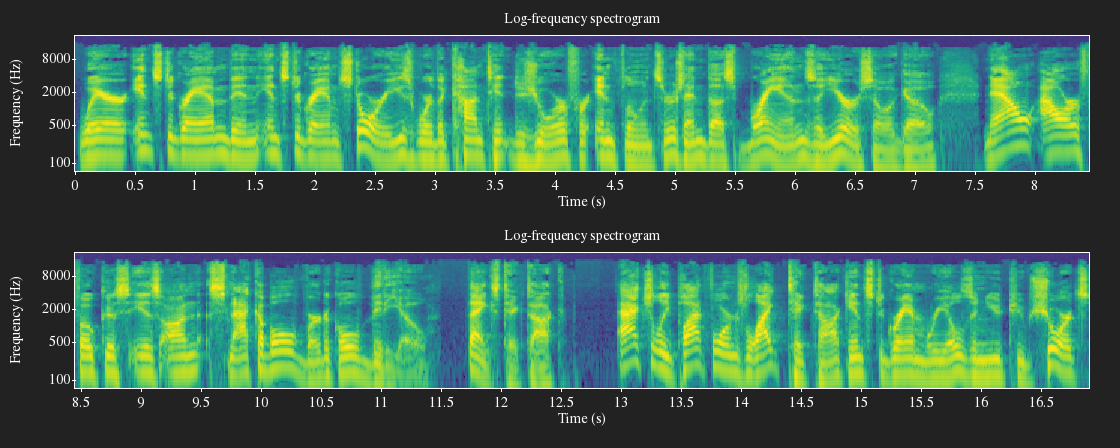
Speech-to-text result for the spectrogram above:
Where Instagram, then Instagram stories were the content du jour for influencers and thus brands a year or so ago, now our focus is on snackable vertical video. Thanks, TikTok. Actually, platforms like TikTok, Instagram Reels, and YouTube Shorts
